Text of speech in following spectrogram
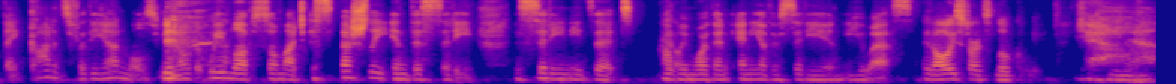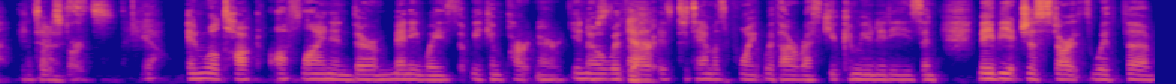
thank God it's for the animals, you know, that we love so much, especially in this city. The city needs it probably more than any other city in the US. It always starts locally. Yeah. You know, Yeah, it does. starts. Yeah, and we'll talk offline and there are many ways that we can partner you know with Absolutely. our to tama's point with our rescue communities and maybe it just starts with the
